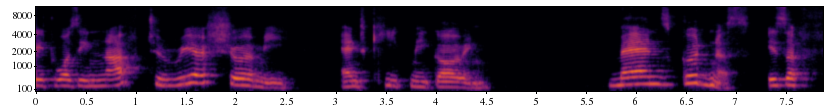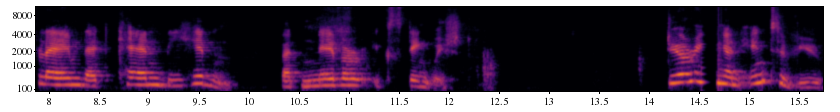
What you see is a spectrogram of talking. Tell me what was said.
it was enough to reassure me and keep me going. Man's goodness is a flame that can be hidden, but never extinguished. During an interview,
